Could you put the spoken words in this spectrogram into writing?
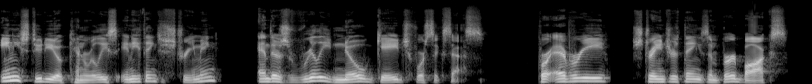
any studio can release anything to streaming, and there's really no gauge for success. For every Stranger Things and Bird Box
